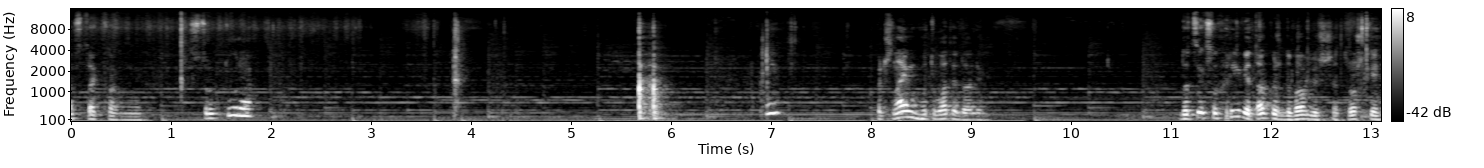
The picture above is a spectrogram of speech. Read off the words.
ось така в них структура. І починаємо готувати далі. До цих сухарів я також додавлю ще трошки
